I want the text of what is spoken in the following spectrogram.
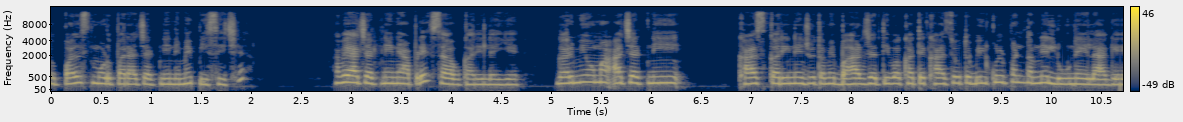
તો પલ્સ મોડ પર આ ચટણીને મેં પીસી છે. હવે આ ચટણીને આપણે સર્વ કરી લઈએ. ગરમીઓમાં આ ચટણી ખાસ કરીને જો તમે બહાર જતી વખતે ખાશો તો બિલકુલ પણ તમને લૂ નહીં લાગે.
